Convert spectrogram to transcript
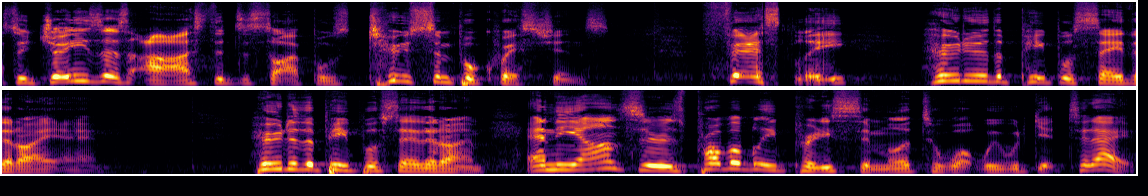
So Jesus asked the disciples two simple questions. Firstly, who do the people say that I am? Who do the people say that I am? And the answer is probably pretty similar to what we would get today.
